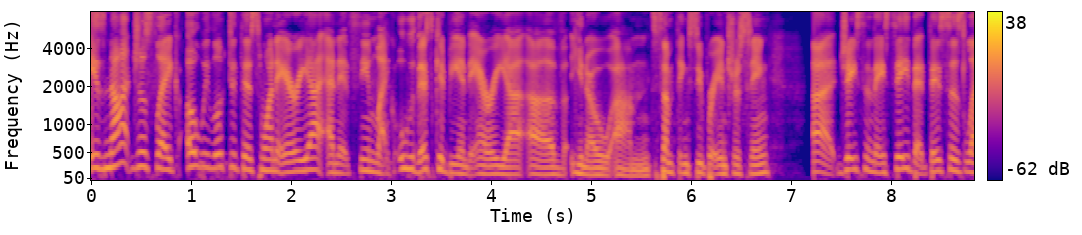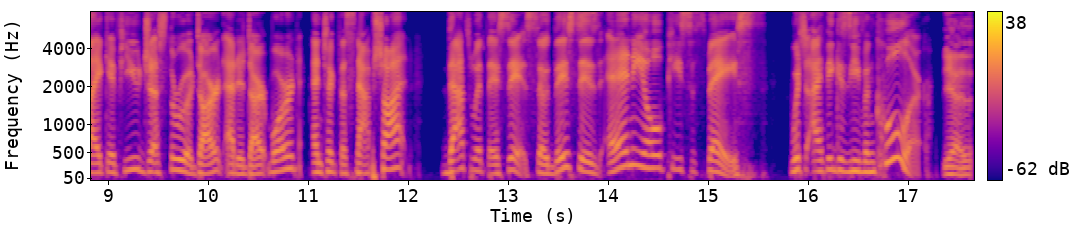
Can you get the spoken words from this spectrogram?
is not just like, oh, we looked at this one area and it seemed like, oh, this could be an area of, you know, um, something super interesting. Uh, Jason, they say that this is like if you just threw a dart at a dartboard and took the snapshot. That's what this is. So this is any old piece of space which I think is even cooler. Yeah,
